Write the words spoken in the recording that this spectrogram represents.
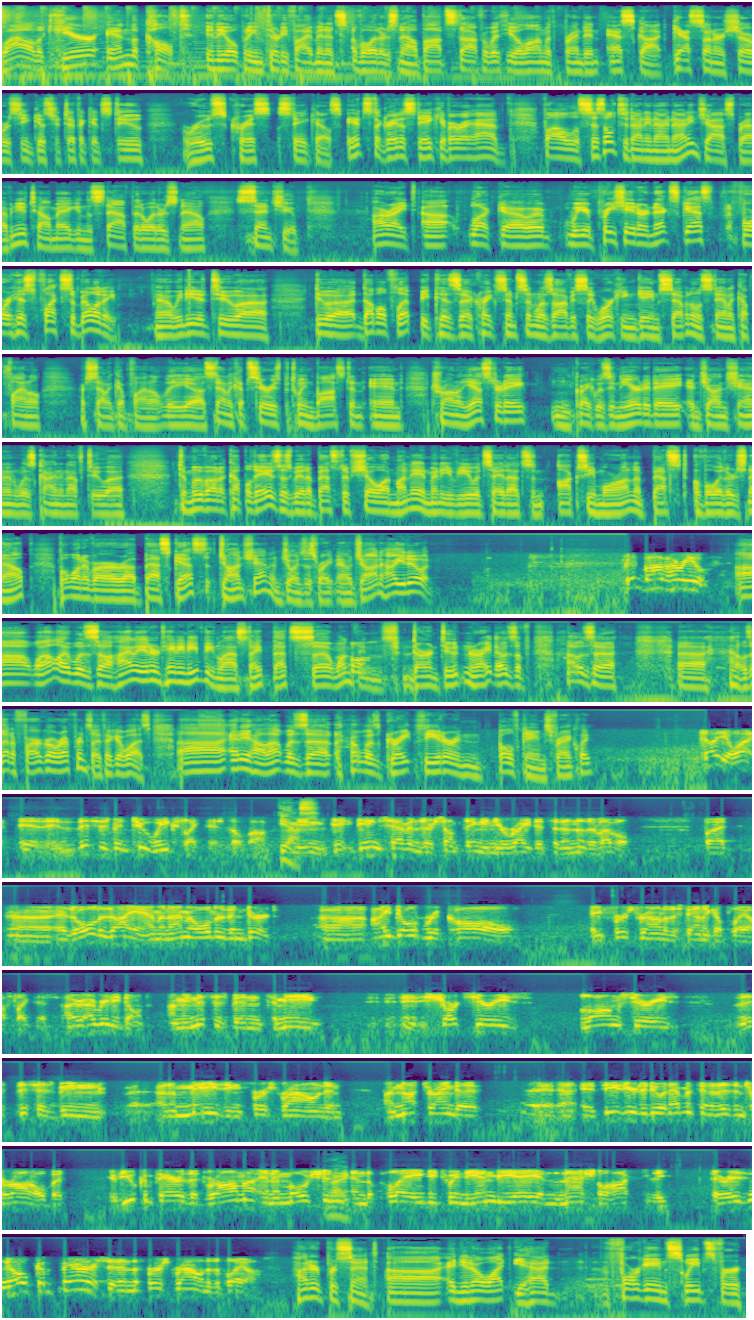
Wow, the cure and the cult in the opening 35 minutes of Oilers Now. Bob Stauffer with you, along with Brendan Escott. Guests on our show receive gift certificates to Ruth's Chris Steakhouse. It's the greatest steak you've ever had. Follow the sizzle to 9990 Jasper Avenue. Tell Meg and the staff that Oilers Now sent you. All right, uh, look, uh, we appreciate our next guest for his flexibility. Uh, we needed to uh, do a double flip because uh, Craig Simpson was obviously working Game Seven of the Stanley Cup Final, or Stanley Cup Final, the uh, Stanley Cup Series between Boston and Toronto yesterday. And Craig was in the air today, and John Shannon was kind enough to uh, to move out a couple days as we had a best of show on Monday, and many of you would say that's an oxymoron, a best of Oilers now. But one of our uh, best guests, John Shannon, joins us right now. John, how are you doing? Good, Bob. How are you? Uh, well, it was a highly entertaining evening last night. That's uh, one Oh. thing, darn tootin', right? That was a, that was a, uh, was that a Fargo reference? I think it was. Uh, anyhow, that was uh, that was great theater in both games, frankly. Tell you what, it, it, this has been two weeks like this, though, Bob. Yes. I mean, ga- game sevens are something, and you're right, it's at another level. But uh, as old as I am, and I'm older than dirt, uh, I don't recall a first round of the Stanley Cup playoffs like this. I, I really don't. I mean, this has been, to me, short series, long series. This, this has been uh, an amazing first round, and I'm not trying to. Uh, it's easier to do in Edmonton than it is in Toronto, but if you compare the drama and emotion Right. and the play between the NBA and the National Hockey League, there is no comparison in the first round of the playoffs. Hundred percent. Uh, and you know what? You had four game sweeps for,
